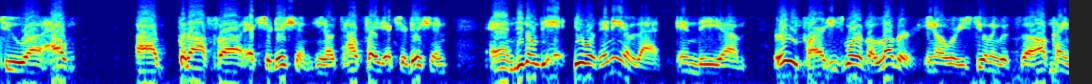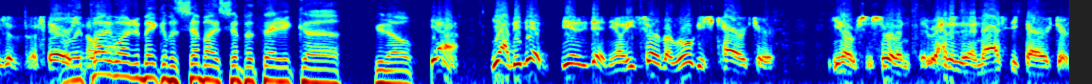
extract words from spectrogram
to uh, help uh, put off uh, extradition, you know, to help fight extradition. And they don't deal with any of that in the um, early part. He's more of a lover, you know, where he's dealing with uh, all kinds of affairs. Well, they probably wanted to make him a semi-sympathetic, uh, you know. Yeah, yeah, they did. Yeah, they did. You know, he's sort of a roguish character. You know, sort of a, rather than a nasty character.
